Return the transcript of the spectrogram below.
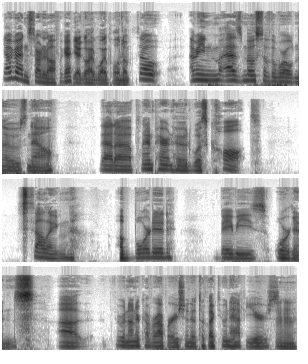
Yeah, I'll go ahead and start it off, okay? Yeah, go ahead while I pull it up. So, I mean, as most of the world knows now, that uh, Planned Parenthood was caught selling aborted babies' organs uh, through an undercover operation that took like two and a half years. Mhm.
